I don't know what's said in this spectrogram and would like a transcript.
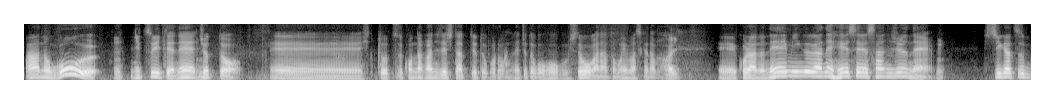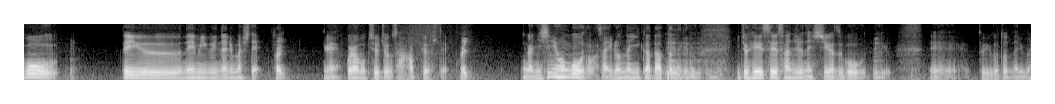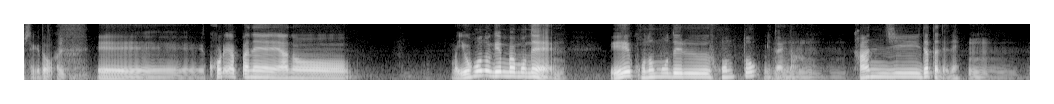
ー、あの豪雨についてね、うん、ちょっと、えー、一つこんな感じでしたっていうところもねちょっとご報告しておこうかなと思いますけども、はい、えー、これあのネーミングがね平成30年7月豪雨っていうネーミングになりまして、はいえー、これはもう気象庁さん発表して、はい、なんか西日本豪雨とかさいろんな言い方あったんだけど、うんうんうん、一応平成30年7月豪雨っていう、うん、えー、ということになりましたけど、はい、えー、これやっぱねあのー、まあ、予報の現場もね、うん。えー、このモデル本当？みたいな感じだったんだよね。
